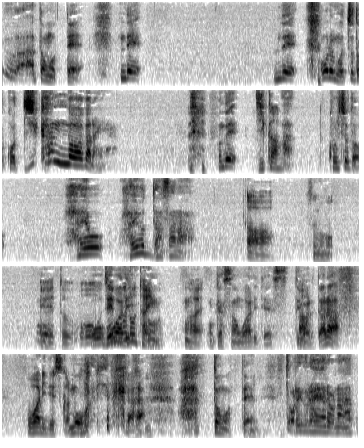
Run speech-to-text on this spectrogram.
うわーと思って。でで俺もちょっとこう時間がわからへんやん。ほんで時間？あこれちょっとはよはよ出さな。ああそのえっ、とおお全部のタイム、うんうん。はい。お客さん終わりですって言われたら終わりですから、もう終わりやから。わーっと思って、うんどれぐらいやろうなって。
